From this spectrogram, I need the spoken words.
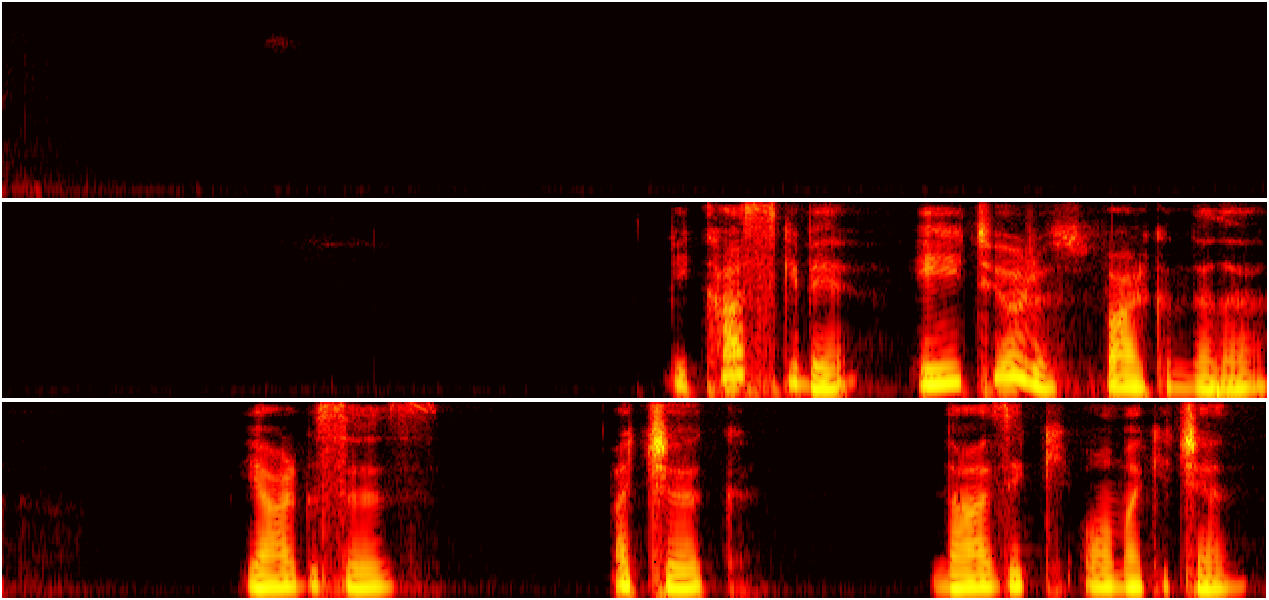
Bir kas gibi eğitiyoruz farkındalığı. Yargısız, açık, nazik olmak için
